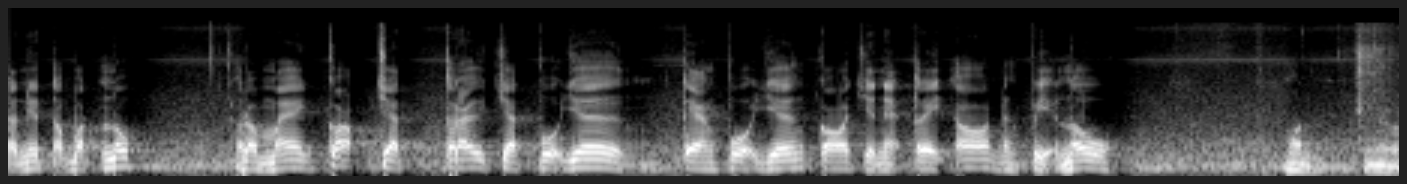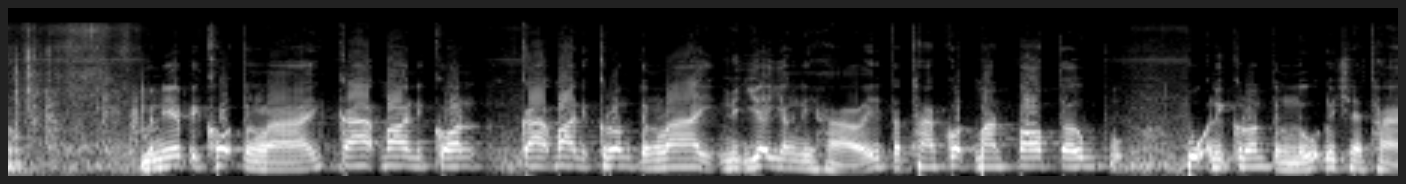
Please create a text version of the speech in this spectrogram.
តនិតបុត្រនោះរមែងកប់ចិត្តត្រូវចិត្តពួកយើង ទាំងពួកយើងក៏ជាអ្នកត្រេកអរនឹងពាក្យនោះមុន មនាភិក្ខុទាំងឡាយការបើនិកនការបើនិក្រនទាំងឡាយនិយាយយ៉ាងនេះហើយតថាគតបានតបទៅពួកនិក្រនទាំងនោះដូចនេះថា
